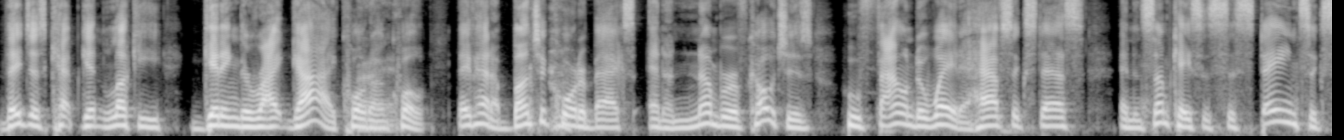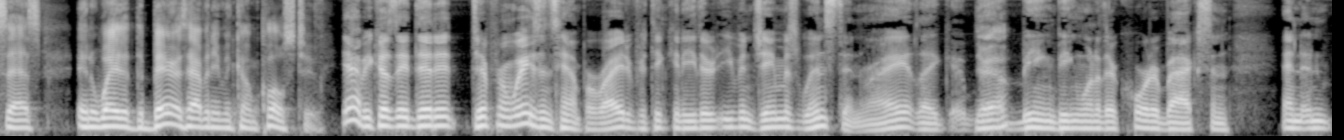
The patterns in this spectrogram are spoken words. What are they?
they just kept getting lucky getting the right guy, quote right. unquote. They've had a bunch of quarterbacks and a number of coaches who found a way to have success and in some cases sustain success in a way that the Bears haven't even come close to. Yeah, because they did it different ways in Tampa, right? If you're thinking either even Jameis Winston, right? Like uh, yeah. being being one of their quarterbacks and and, and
